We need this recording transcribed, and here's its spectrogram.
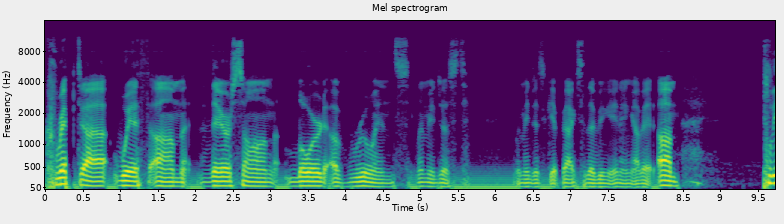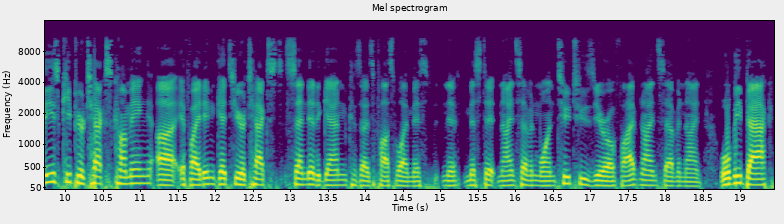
Crypta with um their song Lord of Ruins. Let me just let me just get back to the beginning of it. Um, please keep your text coming. Uh, if I didn't get to your text, send it again because it's possible I missed missed it. 971-220-5979. We'll be back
